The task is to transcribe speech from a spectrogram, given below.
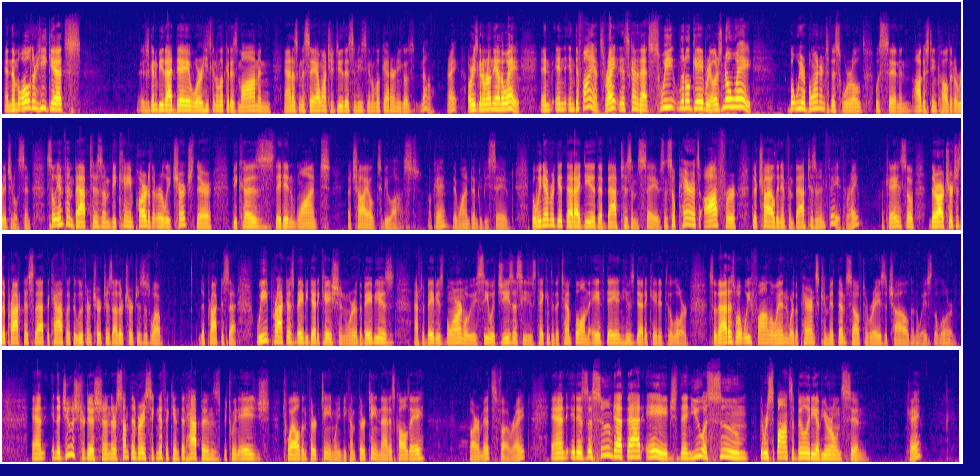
And the older he gets, there's going to be that day where he's going to look at his mom and Anna's going to say, I want you to do this. And he's going to look at her and he goes, No, right? Or he's going to run the other way in, in, in defiance, right? It's kind of that sweet little Gabriel. There's no way. But we are born into this world with sin, and Augustine called it original sin. So infant baptism became part of the early church there because they didn't want a child to be lost. Okay? They wanted them to be saved. But we never get that idea that baptism saves. And so parents offer their child an infant baptism in faith, right? Okay? So there are churches that practice that the Catholic, the Lutheran churches, other churches as well that practice that. We practice baby dedication where the baby is after the baby is born, what we see with Jesus, he was taken to the temple on the eighth day and he was dedicated to the Lord. So that is what we follow in, where the parents commit themselves to raise the child in the ways of the Lord. And in the Jewish tradition, there's something very significant that happens between age 12 and 13. When you become 13, that is called a bar mitzvah, right? And it is assumed at that age, then you assume the responsibility of your own sin. Okay?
